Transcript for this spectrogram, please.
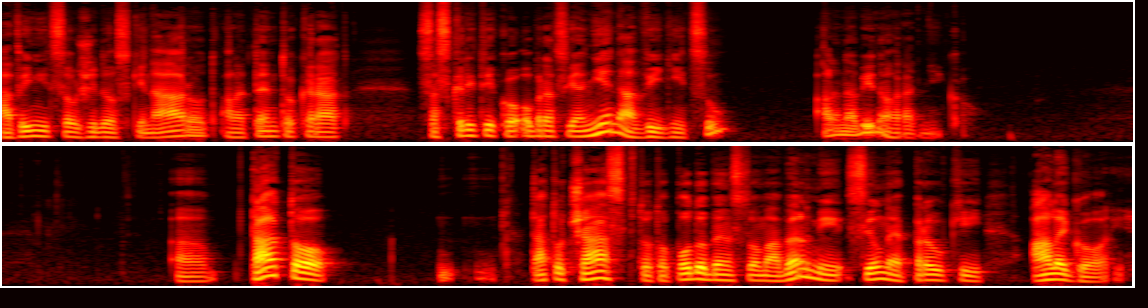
a vinicou židovský národ, ale tentokrát sa s kritikou obracia nie na vinicu, ale na vinohradníkov. Táto, táto časť, toto podobenstvo má veľmi silné prvky alegórie.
